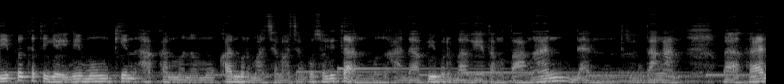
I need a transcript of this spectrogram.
Tipe ketiga ini mungkin akan menemukan bermacam-macam kesulitan menghadapi berbagai tantangan dan rintangan. Bahkan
